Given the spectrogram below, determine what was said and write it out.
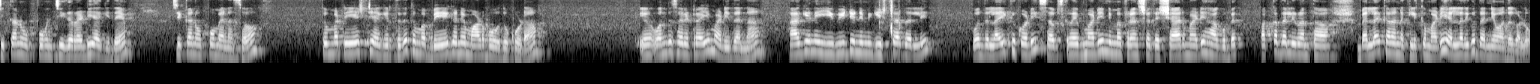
ಚಿಕನ್ ಉಪ್ಪು ಮುಂಚೆ ಈಗ ರೆಡಿಯಾಗಿದೆ ಚಿಕನ್ ಉಪ್ಪು ಮೆಣಸು. ತುಂಬ ಟೇಸ್ಟಿಯಾಗಿರ್ತದೆ ತುಂಬ ಬೇಗನೆ ಮಾಡ್ಬೋದು ಕೂಡ. ಒಂದು ಸಾರಿ ಟ್ರೈ ಮಾಡಿ ಇದನ್ನು. ಹಾಗೆಯೇ ಈ ವಿಡಿಯೋ ನಿಮಗೆ ಇಷ್ಟ ಆದಲ್ಲಿ ಒಂದು ಲೈಕ್ ಕೊಡಿ ಸಬ್ಸ್ಕ್ರೈಬ್ ಮಾಡಿ, ನಿಮ್ಮ ಫ್ರೆಂಡ್ಸ್ ಜೊತೆ ಶೇರ್ ಮಾಡಿ ಹಾಗೂ ಬೆಕ್ ಪಕ್ಕದಲ್ಲಿರುವಂತಹ ಬೆಲ್ಲೈಕನನ್ನು ಕ್ಲಿಕ್ ಮಾಡಿ, ಎಲ್ಲರಿಗೂ ಧನ್ಯವಾದಗಳು.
